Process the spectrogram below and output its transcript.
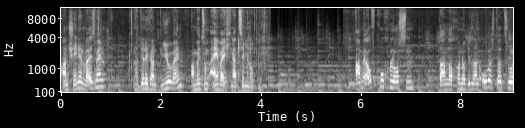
einen schönen Weißwein, natürlich einen Biowein, einmal zum Einweichen, auch 10 Minuten. Einmal aufkochen lassen, dann nachher noch ein bisschen an Oberst dazu,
